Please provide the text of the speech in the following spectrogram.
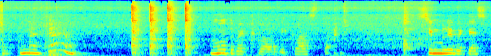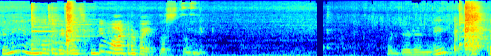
చెప్పినాక మూత పెట్టుకోవాలి కాస్త. సిమ్లో పెట్టేసుకుని మూత పెట్టేసుకుంటే వాటర్ బయటకు వస్తుంది. ఇప్పుడు చూడండి ఒక్క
